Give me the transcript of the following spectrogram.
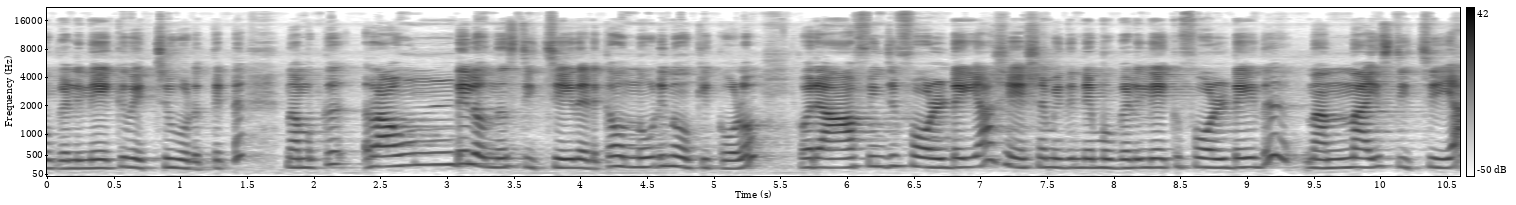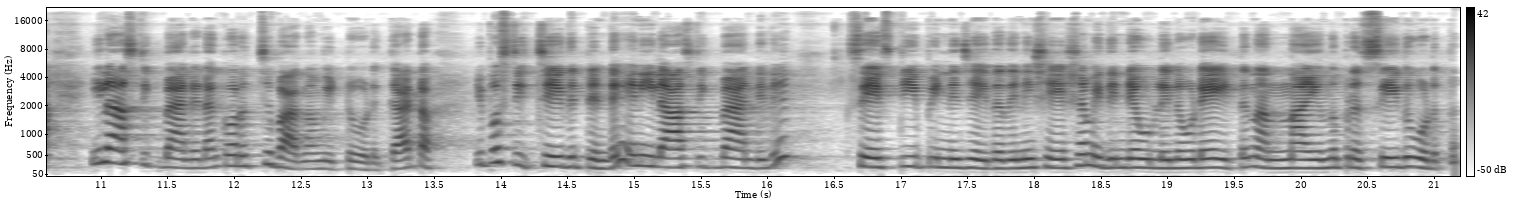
മുകളിലേക്ക് വെച്ച് കൊടുത്തിട്ട് നമുക്ക് റൗണ്ടിലൊന്ന് സ്റ്റിച്ച് ചെയ്തെടുക്കാം. ഒന്നുകൂടി നോക്കിക്കോളൂ. ഒരു ഹാഫ് ഇഞ്ച് ഫോൾഡ് ചെയ്യുക ശേഷം ഇതിന്റെ മുകളിലേക്ക് ഫോൾഡ് ചെയ്ത് നന്നായി സ്റ്റിച്ച് ചെയ്യുക ഇലാസ്റ്റിക് ബാൻഡ് ഇടാൻ കുറച്ച് ഭാഗം വിട്ടു കൊടുക്കുക കേട്ടോ. ഇപ്പോൾ സ്റ്റിച്ച് ചെയ്തിട്ടുണ്ട്. ഇനി ഇലാസ്റ്റിക് ബാൻഡിൽ സേഫ്റ്റി പിൻ ചെയ്തതിന് ശേഷം ഇതിന്റെ ഉള്ളിലൂടെ ഇട്ട് നന്നായി ഒന്ന് പ്രസ് ചെയ്ത് കൊടുത്ത്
